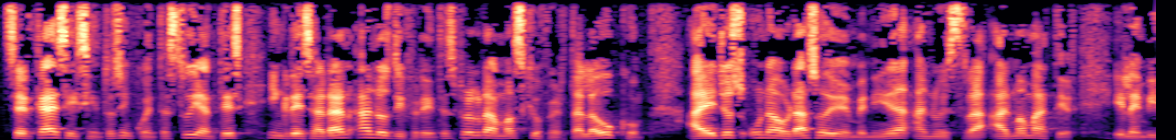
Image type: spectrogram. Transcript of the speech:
Cerca de 650 estudiantes ingresarán a los diferentes programas que oferta la UCO. A ellos un abrazo de bienvenida a nuestra alma mater y la invitación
